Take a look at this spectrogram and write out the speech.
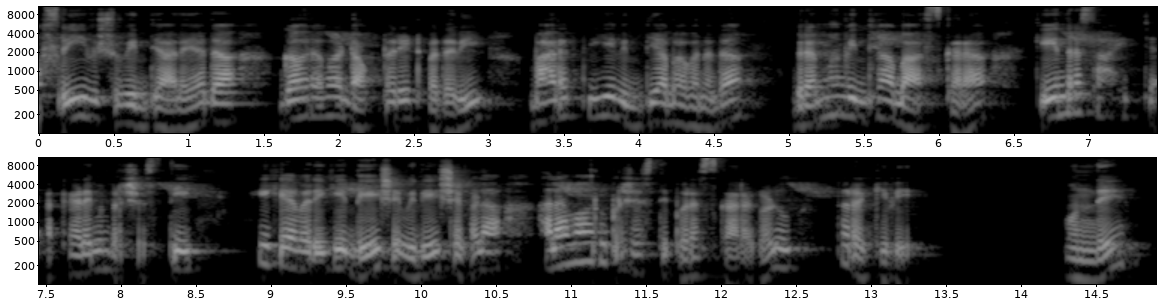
ಫ್ರೀ ವಿಶ್ವವಿದ್ಯಾಲಯದ ಗೌರವ ಡಾಕ್ಟರೇಟ್ ಪದವಿ, ಭಾರತೀಯ ವಿದ್ಯಾಭವನದ ಬ್ರಹ್ಮ ವಿದ್ಯಾಭಾಸ್ಕರ ಕೇಂದ್ರ ಸಾಹಿತ್ಯ ಅಕಾಡೆಮಿ ಪ್ರಶಸ್ತಿ, ಹೀಗೆ ಅವರಿಗೆ ದೇಶ ವಿದೇಶಗಳ ಹಲವಾರು ಪ್ರಶಸ್ತಿ ಪುರಸ್ಕಾರಗಳು ದೊರಕಿವೆ. ಮುಂದೆ,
